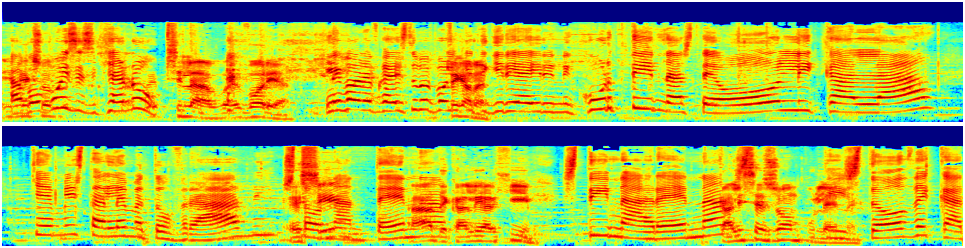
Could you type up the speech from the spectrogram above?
είναι Από έξω- πού είσαι, εσύ, πιανού; Ε, Ψηλά, ε, βόρεια. Λοιπόν, ευχαριστούμε πολύ Φύγαμε. και την κυρία Ειρήνη Κούρτη. Να είστε όλοι καλά. Και εμείς τα λέμε το βράδυ στον Εσύ, Αντένα. άντε, καλή αρχή. Στην αρένα. Καλή σεζόν που λένε. Στις 12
